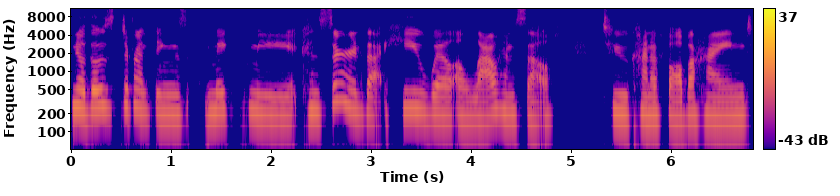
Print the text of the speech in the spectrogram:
you know those different things make me concerned that he will allow himself to kind of fall behind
